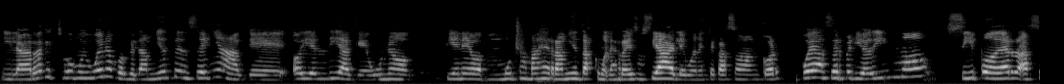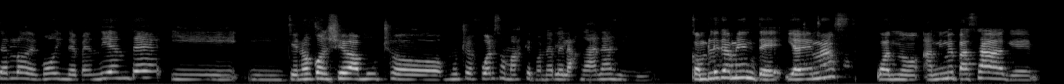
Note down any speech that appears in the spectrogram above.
Y la verdad que estuvo muy bueno porque también te enseña que hoy en día que uno tiene muchas más herramientas como las redes sociales o en este caso Anchor, puede hacer periodismo, sí poder hacerlo de modo independiente y, y que no conlleva mucho, mucho esfuerzo más que ponerle las ganas y Completamente. Y además, cuando a mí me pasaba que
